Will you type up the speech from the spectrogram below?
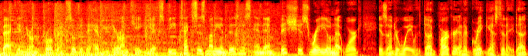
And back in here on the program. So good to have you here on KEXB. Texas Money and Business and Ambitious Radio Network is underway with Doug Parker and a great guest today. Doug?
